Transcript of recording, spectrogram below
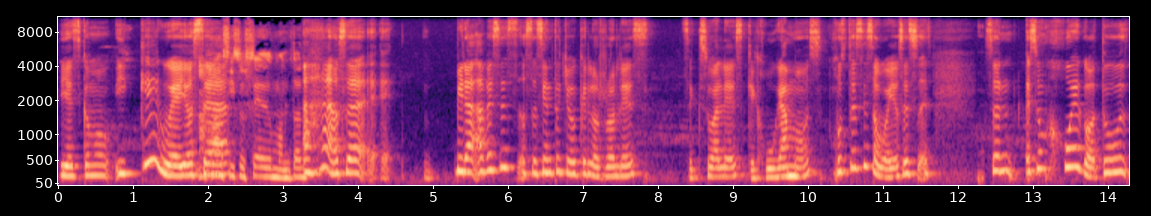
Y es como, ¿y qué, güey? O sea... Ajá, sí sucede un montón. Ajá, o sea, eh, mira, a veces, o sea, siento yo que los roles sexuales que jugamos, justo es eso, güey, o sea, es, es, son, es un juego, tú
